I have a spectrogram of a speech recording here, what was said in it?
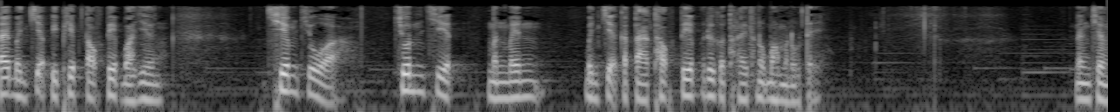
ដែលបញ្ជាក់ពីភាពថោកទាបរបស់យើងឈាមជួជនជាតិមិនមែនបញ្ជាក់កត្តាថោកទាបឬក៏ថ្លៃថ្នូររបស់មនុស្សទេ នឹងចឹង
